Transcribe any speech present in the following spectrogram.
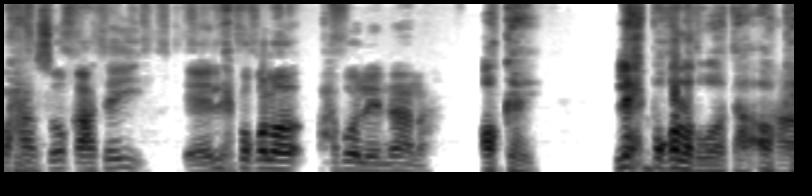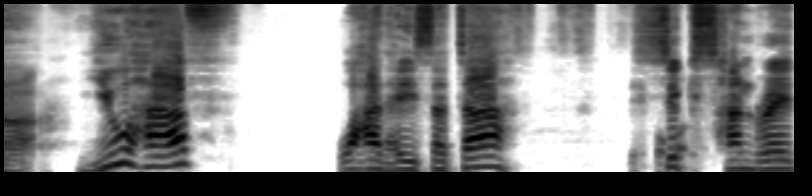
waxaan soo qaatay eh, lix boqoloo xaboo liindhaan ah. Okay lix boqolaad wadataa. Okay you have waxaad haysataa six hundred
